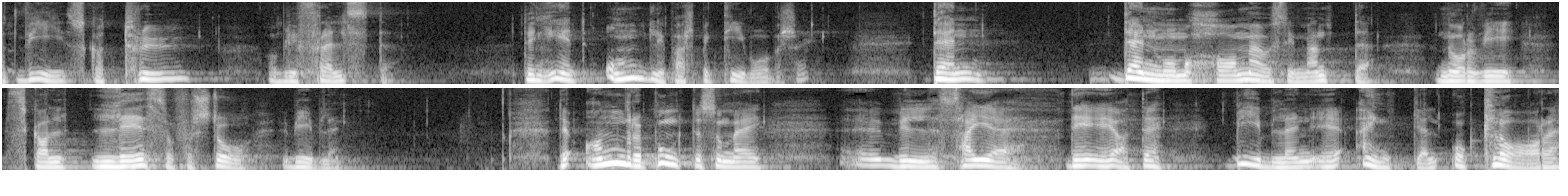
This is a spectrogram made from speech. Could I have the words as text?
at vi skal tro og bli frelste. Den har et åndelig perspektiv over seg. Den, den må vi ha med oss i mente når vi skal lese og forstå Bibelen. Det andre punktet som jeg eh, vil si det er at det, Bibelen er enkel og klare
